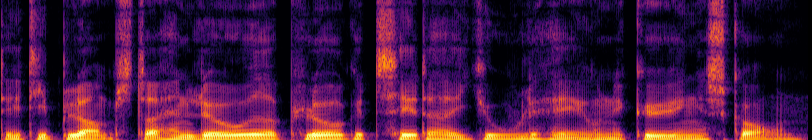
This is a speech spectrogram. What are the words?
Det er de blomster, han lovede at plukke til dig i julehaven i Gøingeskoven.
